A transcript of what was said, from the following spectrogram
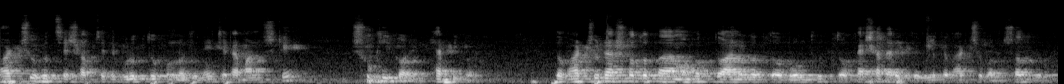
ভার্চু হচ্ছে সবচেয়ে গুরুত্বপূর্ণ জিনিস, যেটা মানুষকে সুখী করে হ্যাপি করে। তো ভার্চুটা সততা, মহত্ব, আনুগত্য, বন্ধুত্ব, পেশাদারিত্ব এগুলোকে ভার্চু বলে, সদ্গুরু।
